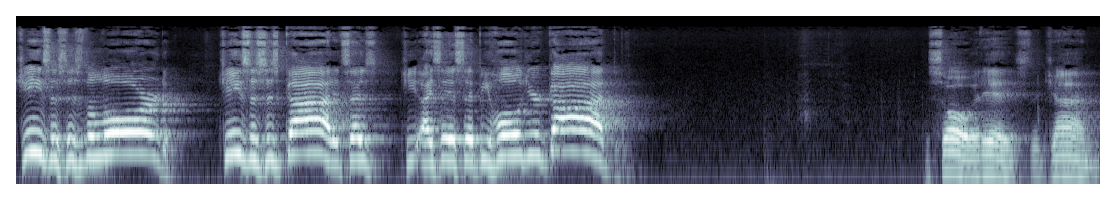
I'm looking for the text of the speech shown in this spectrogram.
Jesus is the Lord. Jesus is God. It says, Isaiah said, Behold your God. So it is that John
